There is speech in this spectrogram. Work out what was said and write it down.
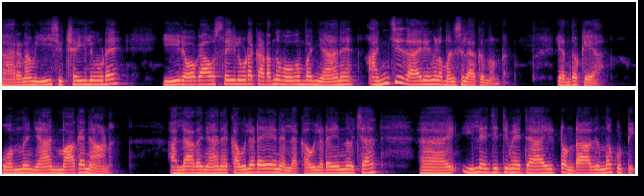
കാരണം ഈ ശിക്ഷയിലൂടെ ഈ രോഗാവസ്ഥയിലൂടെ കടന്നു പോകുമ്പോൾ ഞാൻ അഞ്ച് കാര്യങ്ങൾ മനസ്സിലാക്കുന്നുണ്ട്. എന്തൊക്കെയാ? ഒന്ന് ഞാൻ മകനാണ്. അല്ലാതെ ഞാൻ കൗലടയനല്ല. കൗലടയൻ എന്ന് വെച്ചാൽ ഇല്ലെജിറ്റിമേറ്റ് ആയിട്ടുണ്ടാകുന്ന കുട്ടി.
